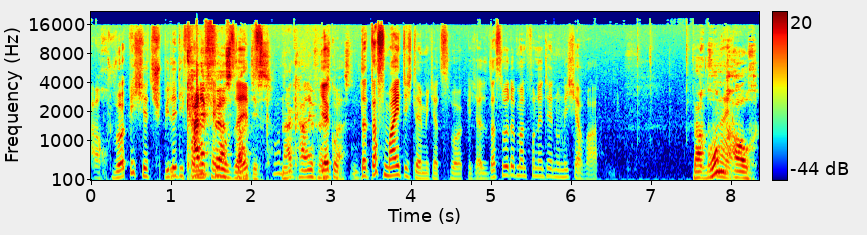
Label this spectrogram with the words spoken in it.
Auch wirklich jetzt Spiele, die von Keine Nintendo First selbst? Nein, keine Ja First gut, Parties. da, das meinte ich nämlich jetzt wirklich. Also das würde man von Nintendo nicht erwarten. Warum Naja. auch?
